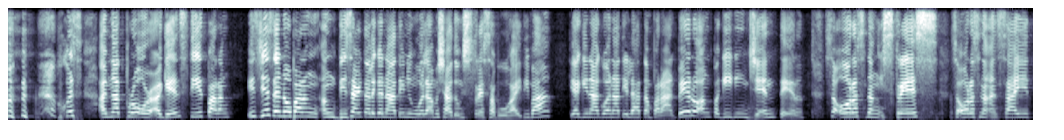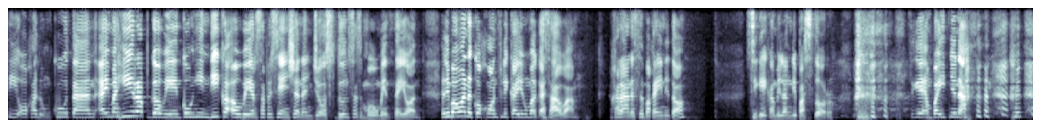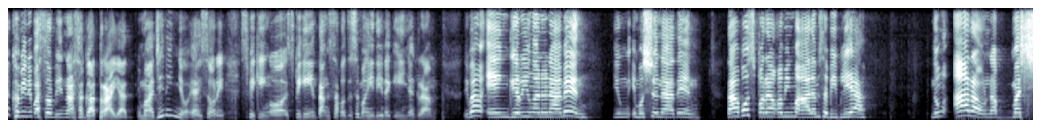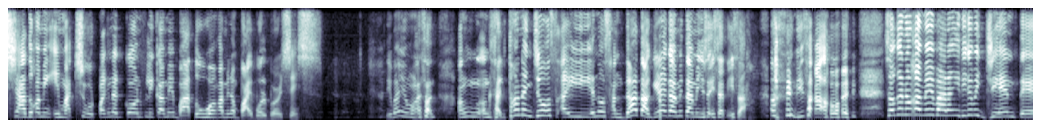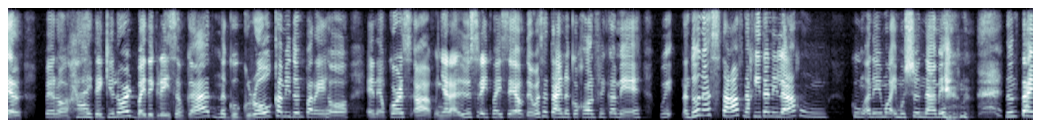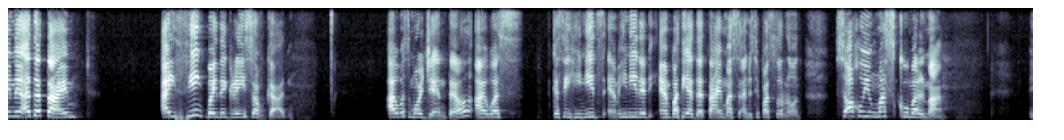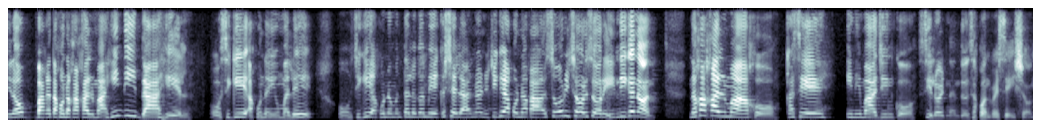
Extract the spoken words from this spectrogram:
Because I'm not pro or against it. Parang, it's just ano, parang ang desire talaga natin yung wala masyadong stress sa buhay. Di ba? Kaya ginagawa natin lahat ng paraan. Pero ang pagiging gentle sa oras ng stress, sa oras ng anxiety o kalungkutan, ay mahirap gawin kung hindi ka aware sa presensya ng Diyos dun sa moment na yon. Halimbawa, nagko-conflict kayong mag-asawa. Nakaranas na ba kayo nito? Sige, kami lang ni Pastor. Sige, ang bait nyo na. kami ni Pastor, nasa gut triad. Imagine niyo, ay sorry, speaking, oh, speaking in tongues ako sa mga hindi nag-enneagram. Di ba, anger yung ano namin, yung emosyon natin. Tapos, para kaming maalam sa Biblia. Nung araw na masyado kaming immature, pag nag-conflict kami, batuhan kami ng Bible verses. Di ba yung mga san, ang, ang salita ng Diyos ay ano, sandata, ginagamit namin yun sa isa't isa. hindi sa kaaway. So ganun kami, parang hindi kami gentle. Pero, hi, thank you Lord, by the grace of God, nag-grow kami doon pareho. And of course, uh, kunyari, I illustrate myself, there was a time nagko-conflict kami. We, nandun ang staff, nakita nila kung, kung ano yung mga emosyon namin. Noong time na yun, at that time, I think by the grace of God, I was more gentle. I was, kasi he needs, he needed empathy at that time, mas ano si pastor noon. So ako yung mas kumalma You know, bakit ako nakakalma? Hindi dahil, o oh, sige, ako na yung mali. O oh, sige, ako naman talaga may kasalanan. Sige, ako naka, sorry, sorry, sorry. Hindi ganon. Nakakalma ako kasi inimagine ko si Lord nandun sa conversation.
